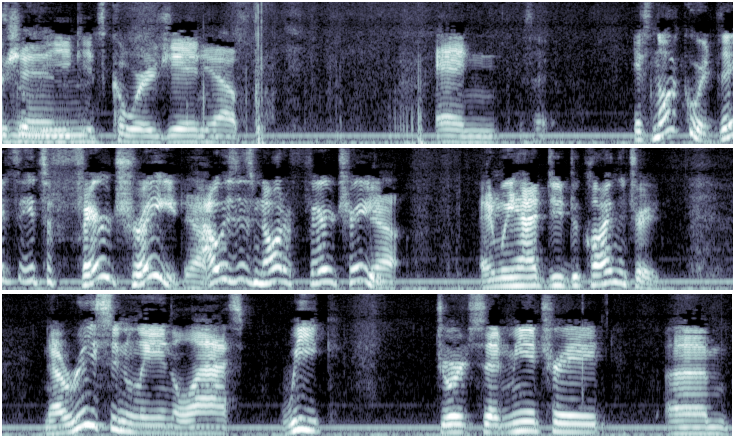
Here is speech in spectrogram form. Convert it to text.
guys in the coercion." It's coercion." Yep. and it's like, it's not coercion. It's, it's a fair trade. Yeah. How is this not a fair trade? Yeah. and we had to decline the trade. Now, recently, in the last week, George sent me a trade. Um,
